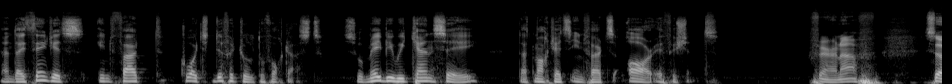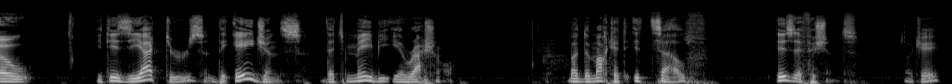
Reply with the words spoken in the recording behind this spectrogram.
And I think it's, in fact, quite difficult to forecast. So maybe we can say that markets, in fact, are efficient. Fair enough. So it is the actors, the agents, that may be irrational, but the market itself is efficient. Okay.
